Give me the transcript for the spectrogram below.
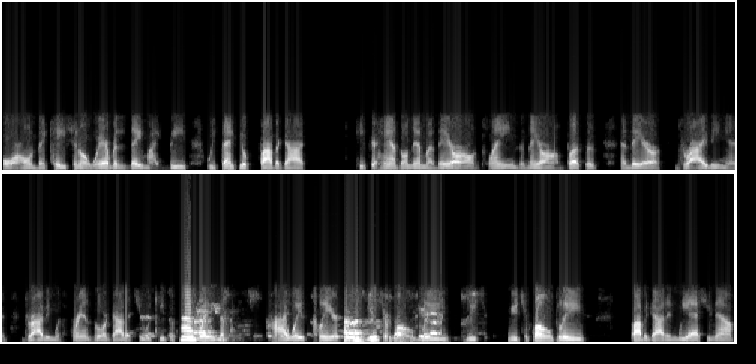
or on vacation or wherever they might be. We thank you, Father God. Keep your hands on them. They are on planes and they are on buses and they are driving and driving with friends, Lord God, that you would keep the freeways and highways clear. Mute your phone, please. Mute, mute your phone, please. Father God, and we ask you now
